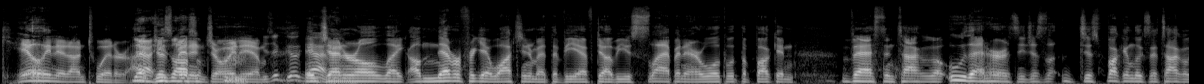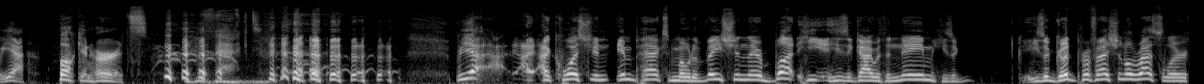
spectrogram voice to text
killing it on Twitter. Yeah, I've just he's been awesome. enjoying him. He's a good guy, in general. Like I'll never forget watching him at the VFW slapping Airwolf with the fucking vest, and Taco go, "Ooh, that hurts." He just just fucking looks at Taco, "Yeah, fucking hurts." But yeah, I, I- I question Impact's motivation there. But he he's a guy with a name. He's a he's a good professional wrestler.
